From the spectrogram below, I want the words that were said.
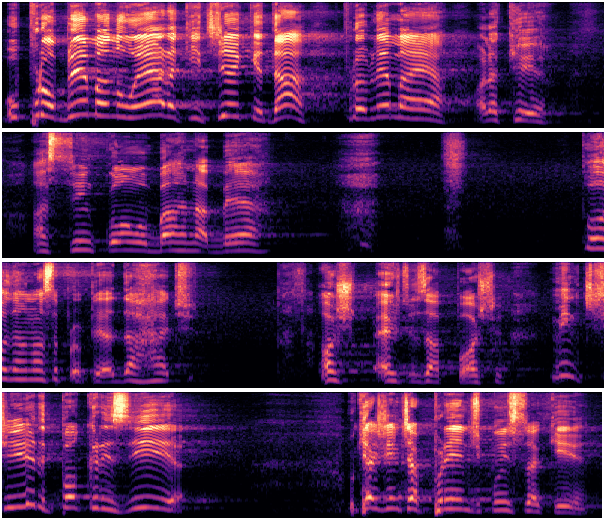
O problema não era que tinha que dar, o problema é, olha aqui, assim como Barnabé, pô, da nossa propriedade, aos pés dos apóstolos, Mentira, hipocrisia. O que a gente aprende com isso aqui?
